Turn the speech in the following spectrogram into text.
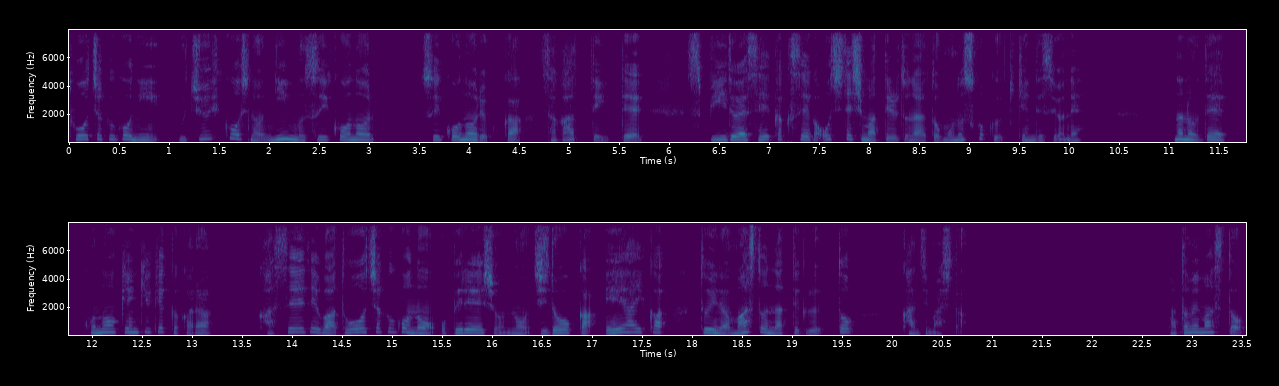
到着後に宇宙飛行士の任務遂行の遂行能力が下がっていて、スピードや正確性が落ちてしまっているとなるとものすごく危険ですよね。なので、この研究結果から火星では到着後のオペレーションの自動化、AI 化というのはマストになってくると感じました。まとめますと、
